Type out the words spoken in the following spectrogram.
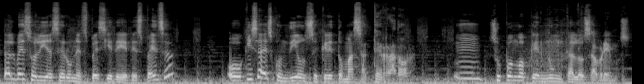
Tal vez solía ser una especie de despensa, o quizá escondía un secreto más aterrador. Mm, supongo que nunca lo sabremos.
